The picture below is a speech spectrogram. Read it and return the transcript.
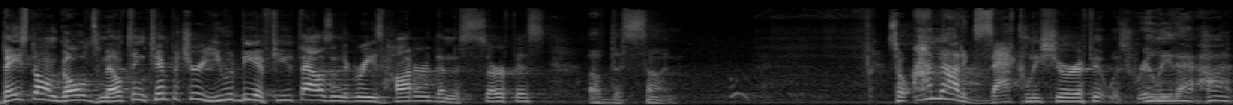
based on gold's melting temperature, you would be a few thousand degrees hotter than the surface of the sun. So I'm not exactly sure if it was really that hot.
